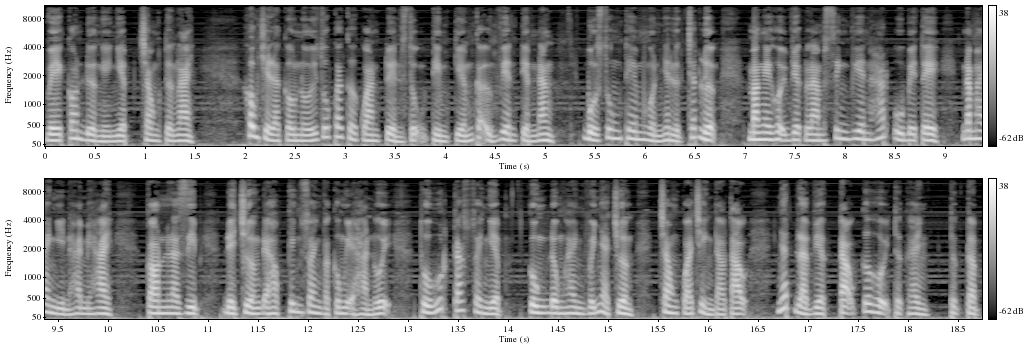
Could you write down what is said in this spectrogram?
về con đường nghề nghiệp trong tương lai. Không chỉ là cầu nối giúp các cơ quan tuyển dụng tìm kiếm các ứng viên tiềm năng, bổ sung thêm nguồn nhân lực chất lượng mà Ngày hội Việc làm sinh viên HUBT năm 2022 còn là dịp để trường Đại học Kinh doanh và Công nghệ Hà Nội thu hút các doanh nghiệp cùng đồng hành với nhà trường trong quá trình đào tạo, nhất là việc tạo cơ hội thực hành, thực tập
